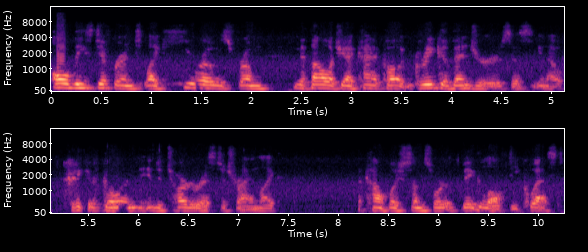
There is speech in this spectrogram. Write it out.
all these different like heroes from mythology. I kind of call it Greek Avengers, as you know, they're going into Tartarus to try and like accomplish some sort of big lofty quest.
